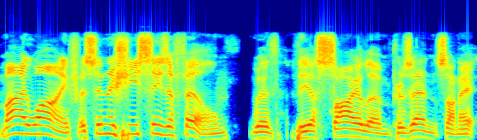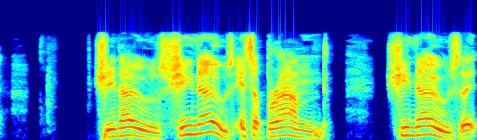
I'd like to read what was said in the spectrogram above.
My wife, as soon as she sees a film with The Asylum presents on it, she knows. She knows it's a brand. She knows that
